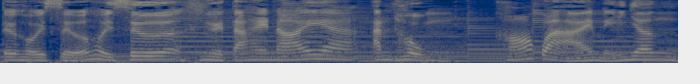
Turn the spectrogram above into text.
Từ hồi xưa hồi xưa người ta hay nói à, anh hùng khó qua ải mỹ nhân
